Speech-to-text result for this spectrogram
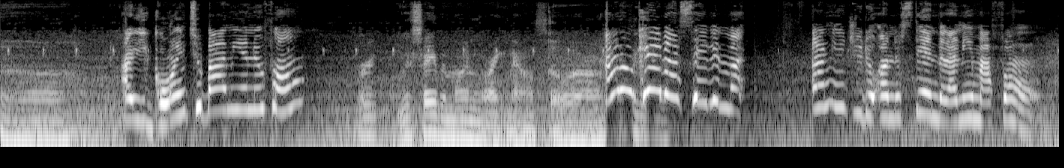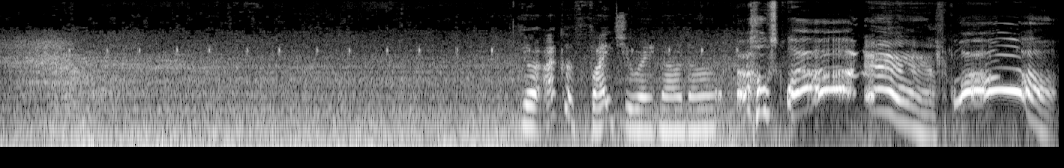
uh, Are you going to buy me a new phone? we're, we're saving money right now, so uh, I don't care about saving my. I need you to understand that I need my phone. Yo, I could fight you right now, dog. Oh, squad squad.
